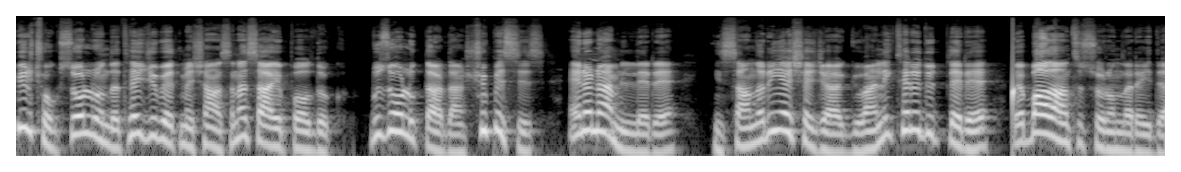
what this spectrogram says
birçok zorluğunu da tecrübe etme şansına sahip olduk. Bu zorluklardan şüphesiz en önemlileri insanların yaşayacağı güvenlik tereddütleri ve bağlantı sorunlarıydı.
